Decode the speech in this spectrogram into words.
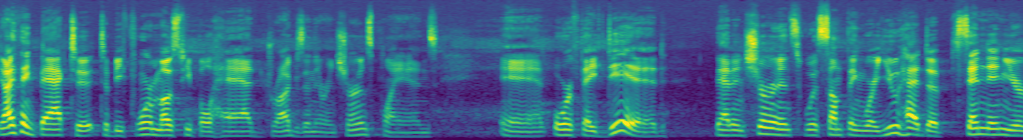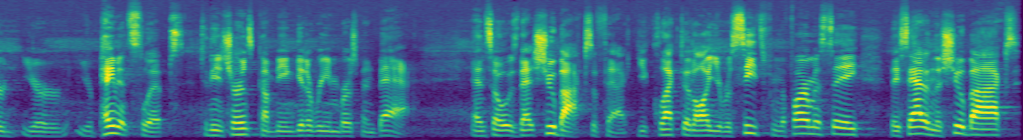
you know, I think back to, to before most people had drugs in their insurance plans, and or if they did, that insurance was something where you had to send in your, your, your payment slips to the insurance company and get a reimbursement back. And so it was that shoebox effect. You collected all your receipts from the pharmacy, they sat in the shoebox,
